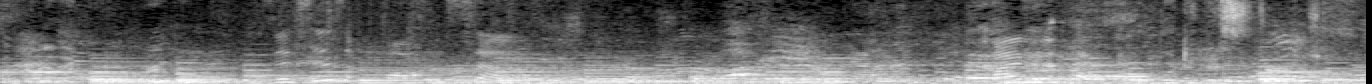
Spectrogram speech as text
a really cool room. This is awesome. I'm Look at the sturgeon.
